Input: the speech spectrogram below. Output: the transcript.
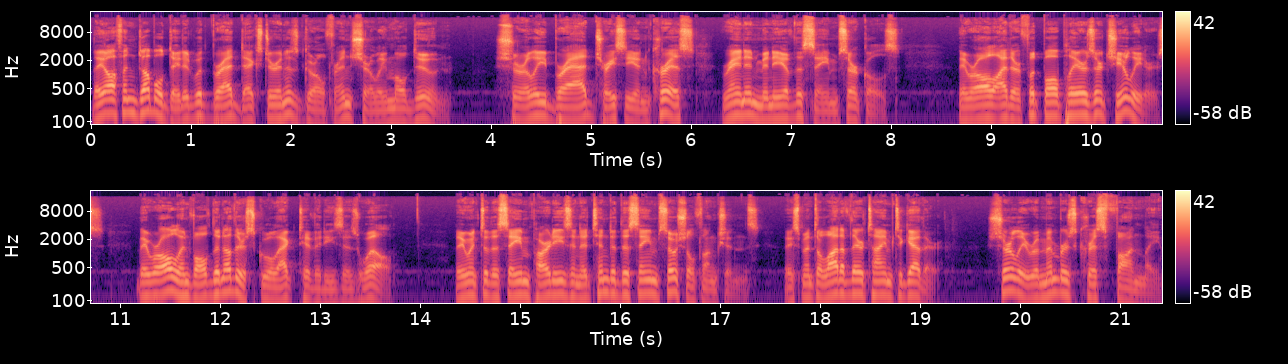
they often double dated with Brad Dexter and his girlfriend Shirley Muldoon. Shirley, Brad, Tracy, and Chris ran in many of the same circles. They were all either football players or cheerleaders. They were all involved in other school activities as well. They went to the same parties and attended the same social functions. They spent a lot of their time together. Shirley remembers Chris fondly.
